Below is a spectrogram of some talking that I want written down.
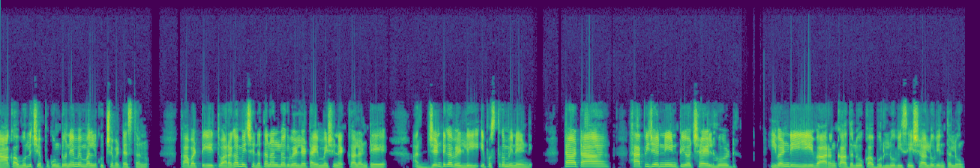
నా కబుర్లు చెప్పుకుంటూనే మిమ్మల్ని కూర్చోబెట్టేస్తాను. కాబట్టి త్వరగా మీ చిన్నతనంలోకి వెళ్ళే టైం మెషిన్ ఎక్కాలంటే అర్జెంట్‌గా వెళ్ళి ఈ పుస్తకం వినేయండి. Tata! Happy journey into your childhood. ఇవండీ ఈ వారం కథలు, కబుర్లు, విశేషాలు, వింతలు.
